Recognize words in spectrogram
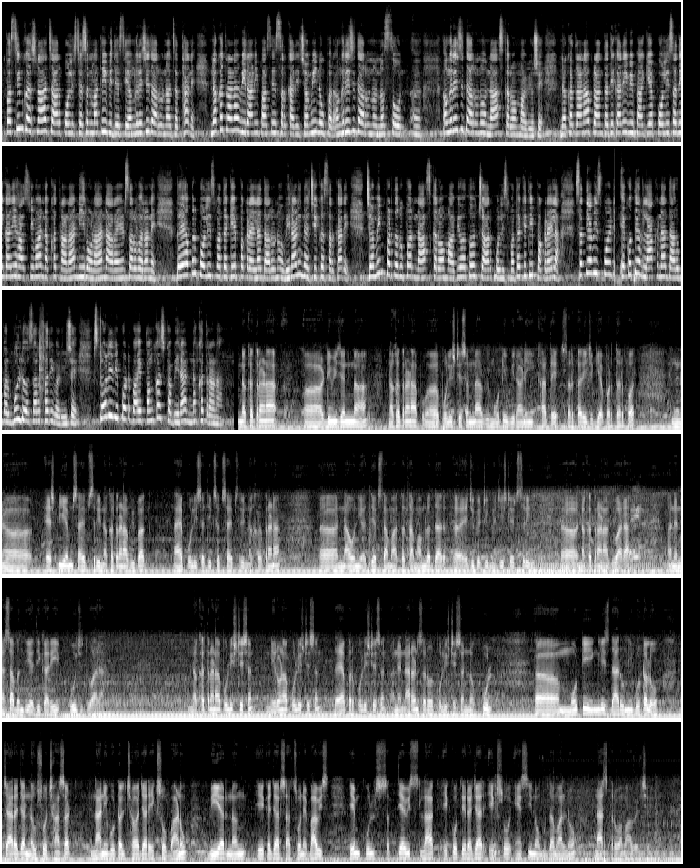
પશ્ચિમ કચ્છના ચાર પોલીસ સ્ટેશનમાંથી વિદેશી અંગ્રેજી દારૂના જથ્થાને નખત્રાણા વિરાણી પાસે સરકારી જમીન ઉપર અંગ્રેજી દારૂનો અ, અંગ્રેજી દારૂનો નાશ કરવામાં આવ્યો છે. નખત્રાણા પ્રાંત અધિકારી વિભાગીય પોલીસ અધિકારી હાજરીમાં નખત્રાણા, નિરોણા, નારાયણ સરોવર અને દયાપુર પોલીસ મથકે પકડાયેલા દારૂનો વિરાણી નજીક સરકારે જમીન પડતર ઉપર નાશ કરવામાં આવ્યો હતો. ચાર પોલીસ મથકેથી પકડાયેલા સત્યાવીસ પોઈન્ટ એકોતેર લાખના દારૂ પર બુલડોઝર ફરી વળ્યું છે. Story report by Pankaj Kabira, Nakhatrana. Nakhatrana ડિવિઝનના Nakhatrana police સ્ટેશનના મોટી વિરાણી ખાતે સરકારી જગ્યા પડતર પર એસડીએમ સાહેબ શ્રી નખત્રાણા વિભાગ, નાયબ પોલીસ અધિક્ષક સાહેબ શ્રી નખત્રાણા નાઓની અધ્યક્ષતામાં તથા મામલતદાર એજ્યુકેટિવ મેજિસ્ટ્રેટ શ્રી નખત્રાણા દ્વારા અને નશાબંધી અધિકારી ભુજ દ્વારા. Nakhatrana police station, Nirona police station, Dayapar police station અને નારણ સરોવર પોલીસ સ્ટેશનનો કુલ મોટી ઇંગ્લિશ દારૂની બોટલો ચાર હજાર નવસો છાસઠ, નાની બોટલ છ હજાર એકસો બાણું, બિયર નંગ એક હજાર સાતસો ને બાવીસ, એમ કુલ સત્યાવીસ લાખ એકોતેર હજાર એકસો એંસીનો મુદ્દામાલનો નાશ કરવામાં આવેલ છે.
